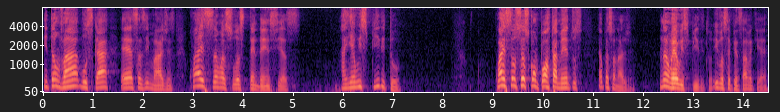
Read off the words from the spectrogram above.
Então vá buscar essas imagens. Quais são as suas tendências? Aí é o espírito. Quais são os seus comportamentos? É o personagem. Não é o espírito. E você pensava que é.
